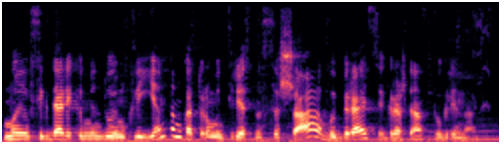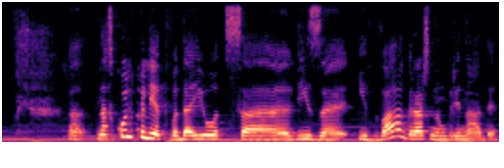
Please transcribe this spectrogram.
мы всегда рекомендуем клиентам, которым интересно США, выбирать гражданство Гренады. Э, на сколько лет выдается виза И2 гражданам Гренады?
